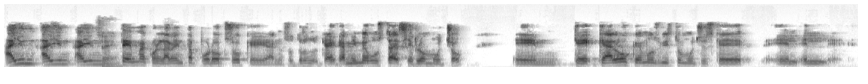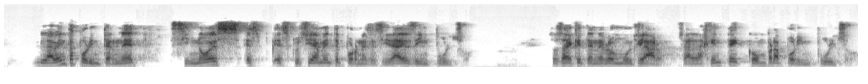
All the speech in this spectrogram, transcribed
Hay un, hay un, hay un tema con la venta por Oxxo que a nosotros, que, a mí me gusta decirlo mucho, em, que, algo que hemos visto mucho es que la venta por Internet, si no es, exclusivamente por necesidades de impulso, entonces hay que tenerlo muy claro. O sea, la gente compra por impulso.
